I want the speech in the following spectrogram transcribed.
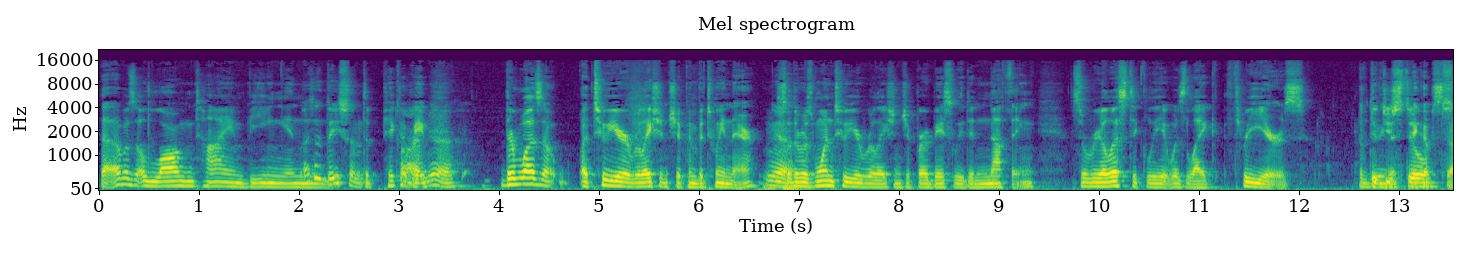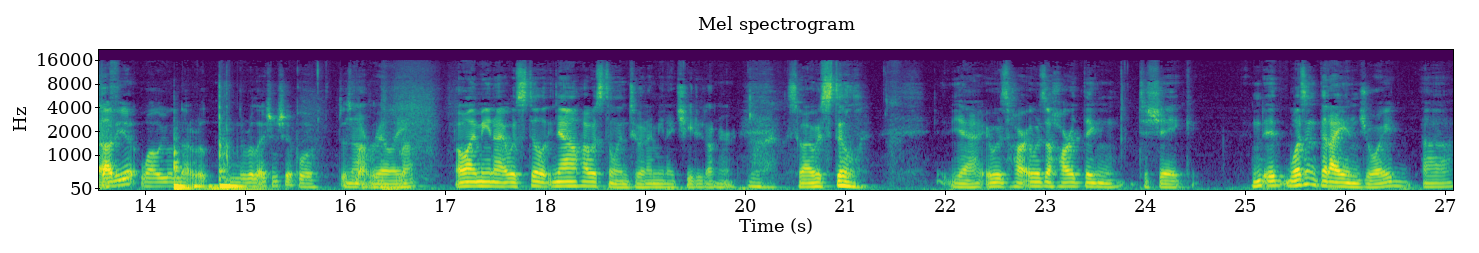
That was a long time being in That's a decent the pickup time, game. Yeah. there was a, a two year relationship in between there. Yeah. So there was one two year relationship where I basically did nothing. So realistically, it was like three years. Did you still study it while you were in that re- in the relationship, or just not nothing? really. No? Oh, I mean, I was still now I was still into it. I mean, I cheated on her, so I was still. Yeah, it was hard. It was a hard thing to shake. It wasn't that I enjoyed uh,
